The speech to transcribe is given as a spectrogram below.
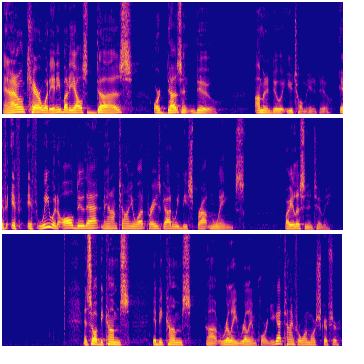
And I don't care what anybody else does or doesn't do. I'm going to do what you told me to do. If, if, if we would all do that, man, I'm telling you what, praise God, we'd be sprouting wings. Are you listening to me? And so it becomes, it becomes uh, really, really important. You got time for one more scripture?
